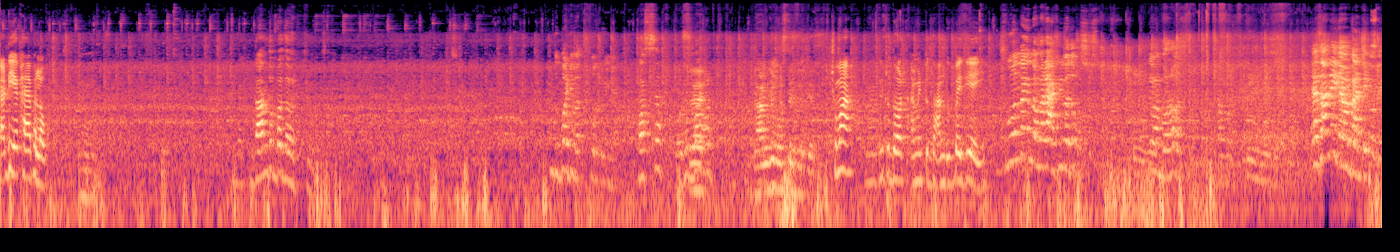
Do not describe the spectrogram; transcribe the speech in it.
কাটিয়ে খায় ফেলাও দাম তো বাদা হচ্ছে দুবারই বাদ করবি না গানকে বসতে হয়েছে সুমা একটু। ধান দুপাই দিয়ে আই কবে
